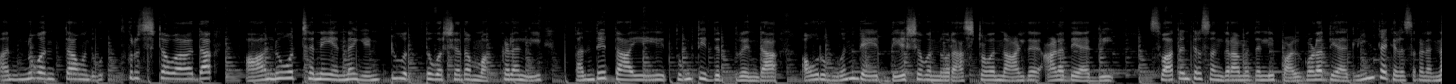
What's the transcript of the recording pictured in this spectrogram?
ಅನ್ನುವಂತ ಒಂದು ಉತ್ಕೃಷ್ಟವಾದ ಆಲೋಚನೆಯನ್ನ ಎಂಟು ಹತ್ತು ವರ್ಷದ ಮಕ್ಕಳಲ್ಲಿ ತಂದೆ ತಾಯಿ ತುಂಬ್ತಿದ್ದರಿಂದ ಅವರು ಮುಂದೆ ದೇಶವನ್ನು, ರಾಷ್ಟ್ರವನ್ನು ಆಳದೆ, ಆಳದೇ ಆಗ್ಲಿ ಸ್ವಾತಂತ್ರ್ಯ ಸಂಗ್ರಾಮದಲ್ಲಿ ಪಾಲ್ಗೊಳ್ಳೋದೇ ಆಗಲಿ ಇಂಥ ಕೆಲಸಗಳನ್ನ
